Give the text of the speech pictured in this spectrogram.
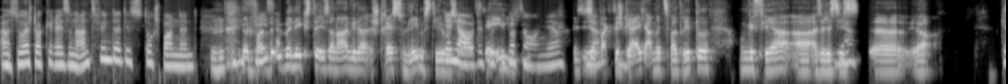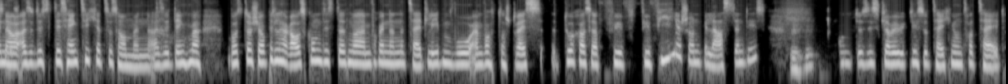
Ah, so eine starke Resonanz findet, ist doch spannend. Mhm. Ja, und vor allem der übernächste ist dann auch wieder Stress und Lebensstil. Genau, das würde ich gerade sagen, ja. Das ist ja, ja praktisch gleich, auch mit zwei Drittel ungefähr. Äh, also das ja. ist, äh, ja. Genau, also das, das hängt sicher zusammen. Also ich denke mal, was da schon ein bisschen herauskommt, ist, dass wir einfach in einer Zeit leben, wo einfach der Stress durchaus auch für, für viele schon belastend ist. Mhm. Und das ist, glaube ich, wirklich so Zeichen unserer Zeit.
